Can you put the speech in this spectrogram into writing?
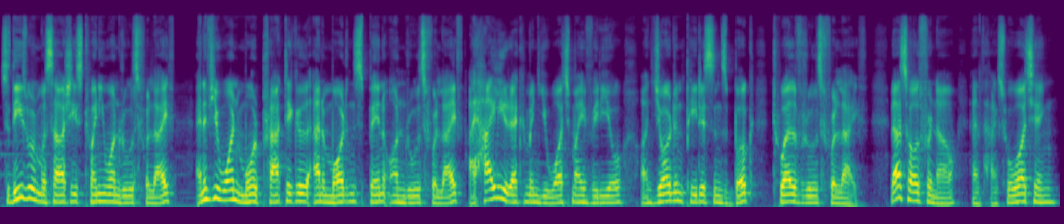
So these were Musashi's 21 rules for life and if you want more practical and a modern spin on rules for life, I highly recommend you watch my video on Jordan Peterson's book 12 Rules for Life. That's all for now and thanks for watching.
